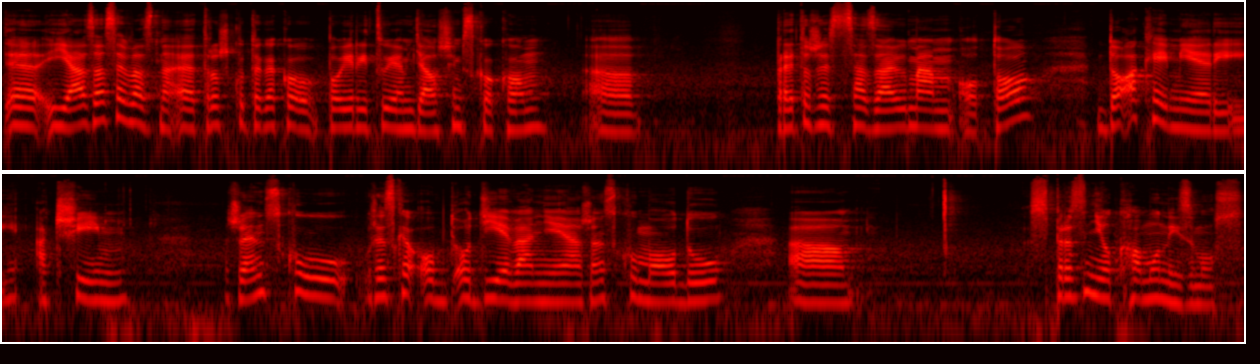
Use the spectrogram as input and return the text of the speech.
E, Ja zase vás na, e, trošku tak ako poiritujem ďalším skokom, e, pretože sa zaujímam o to, do akej miery a čím ženskú, ženské odievanie a ženskú módu uh, sprznil komunizmus.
